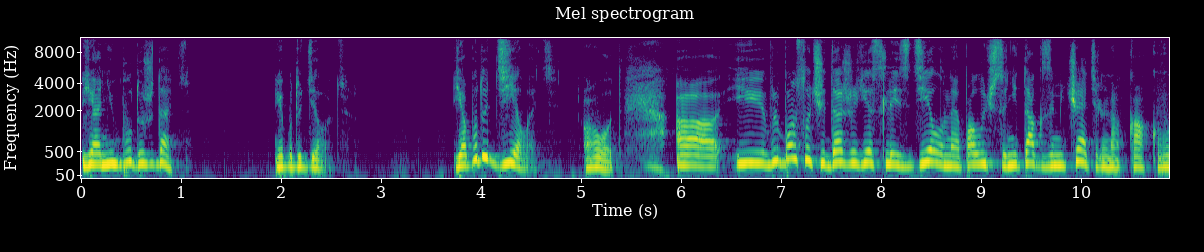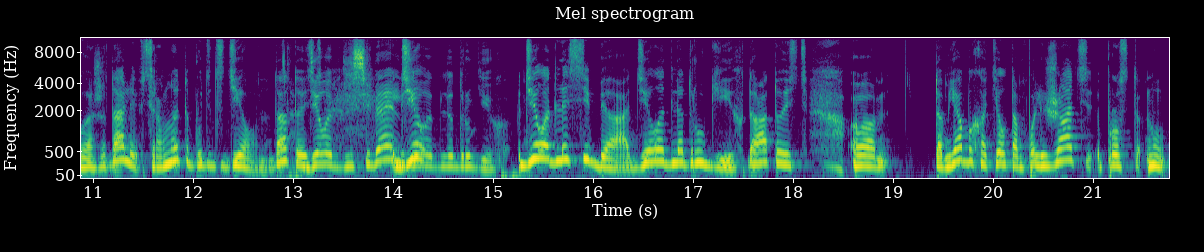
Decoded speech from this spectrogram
Я не буду ждать, я буду делать. Я буду делать. Вот. А, и в любом случае, даже если сделанное получится не так замечательно, как вы ожидали, все равно это будет сделано. Да? То есть делать для себя или дел... делать для других? Делать для себя, делать для других. Да? То есть э, там, я бы хотел там полежать просто, ну,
